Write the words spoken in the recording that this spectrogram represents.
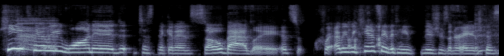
He clearly wanted to stick it in so badly. It's. Cra- I mean, we can't say that he knew she was underage because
